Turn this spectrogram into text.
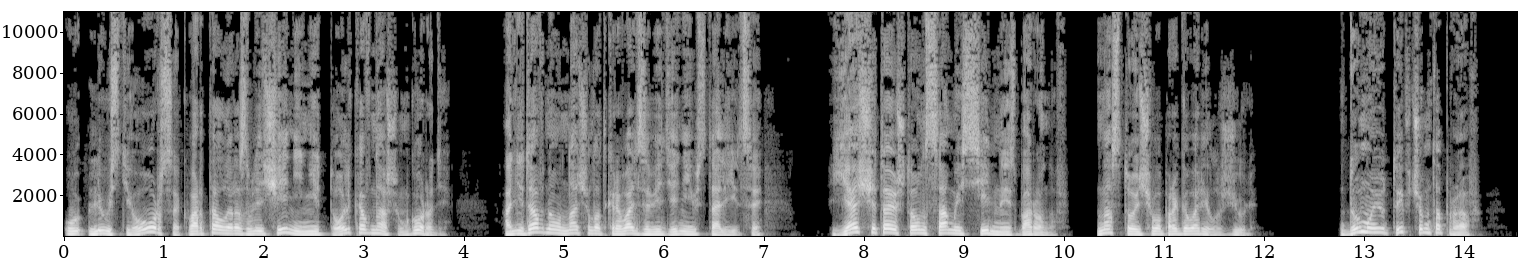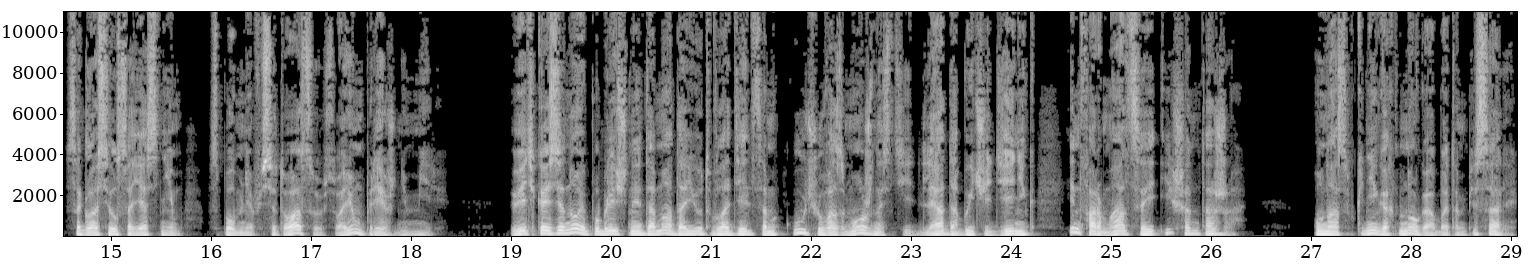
у Люсти Орса кварталы развлечений не только в нашем городе. А недавно он начал открывать заведения и в столице — «Я считаю, что он самый сильный из баронов», — настойчиво проговорил Жюль. «Думаю, ты в чем-то прав», — согласился я с ним, вспомнив ситуацию в своем прежнем мире. Ведь казино и публичные дома дают владельцам кучу возможностей для добычи денег, информации и шантажа. У нас в книгах много об этом писали.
